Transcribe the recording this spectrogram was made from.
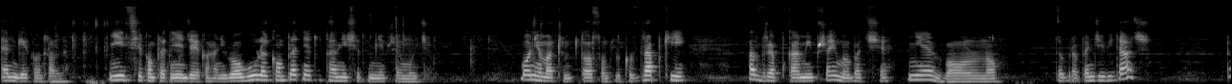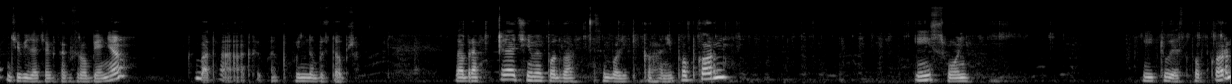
NG kontrolne. Nic się kompletnie nie dzieje, kochani. W ogóle kompletnie, totalnie się tym nie przejmujcie. Bo nie ma czym. To są tylko zdrabki, a z drapkami przejmować się nie wolno. Dobra, będzie widać? Będzie widać, jak tak zrobię, nie? Chyba tak, chyba powinno być dobrze. Dobra, lecimy po dwa symboliki, kochani. Popcorn i słoń. I tu jest popcorn.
